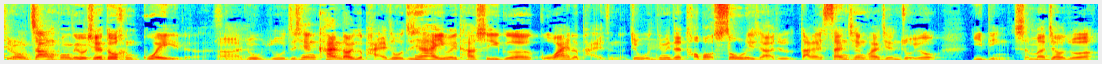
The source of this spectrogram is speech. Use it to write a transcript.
这种帐篷的有些都很贵的啊。就我之前看到一个牌子，我之前还以为它是一个国外的牌子呢，就我因为在淘宝搜了一下，就是大概三千块钱左右一顶，什么叫做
